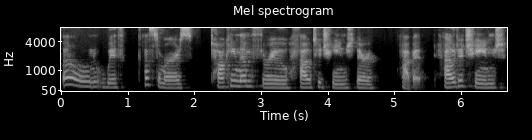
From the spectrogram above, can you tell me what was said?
phone with customers talking them through how to change their habit, how to change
